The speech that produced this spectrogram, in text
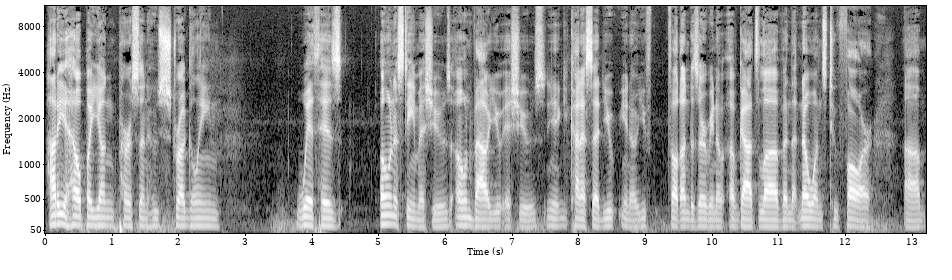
how do you help a young person who's struggling with his own esteem issues, own value issues? You, you kind of said you you know you felt undeserving of, of, God's love and that no one's too far. Um,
